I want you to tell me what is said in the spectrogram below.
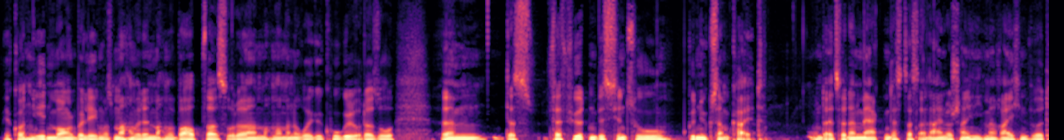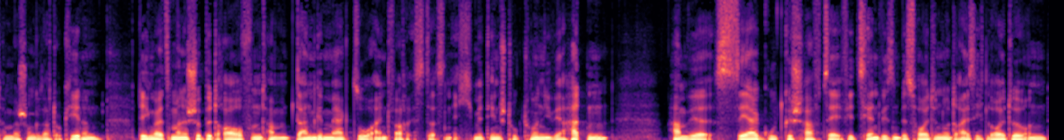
wir konnten jeden Morgen überlegen, was machen wir denn? Machen wir überhaupt was oder machen wir mal eine ruhige Kugel oder so? Ähm, das verführt ein bisschen zu Genügsamkeit. Und als wir dann merkten, dass das allein wahrscheinlich nicht mehr reichen wird, haben wir schon gesagt, okay, dann legen wir jetzt mal eine Schippe drauf und haben dann gemerkt, so einfach ist das nicht. Mit den Strukturen, die wir hatten, haben wir es sehr gut geschafft, sehr effizient. Wir sind bis heute nur 30 Leute und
